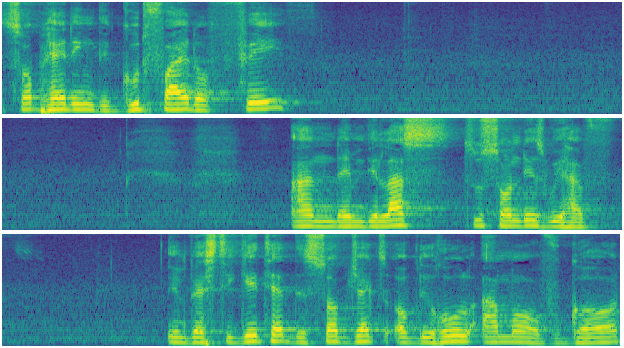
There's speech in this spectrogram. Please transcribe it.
Subheading the good fight of faith. And in the last two Sundays, we have investigated the subject of the whole armor of God.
